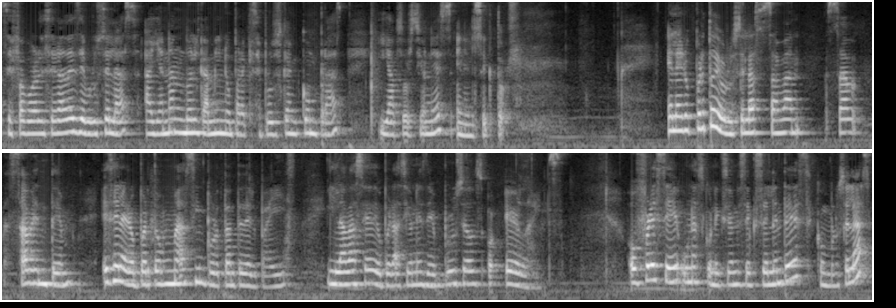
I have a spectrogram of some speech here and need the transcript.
se, favorecerá desde Bruselas, allanando el camino para que se produzcan compras y absorciones en el sector. El aeropuerto de Bruselas Saventem es el aeropuerto más importante del país y la base de operaciones de Brussels Airlines. Ofrece unas conexiones excelentes con Bruselas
